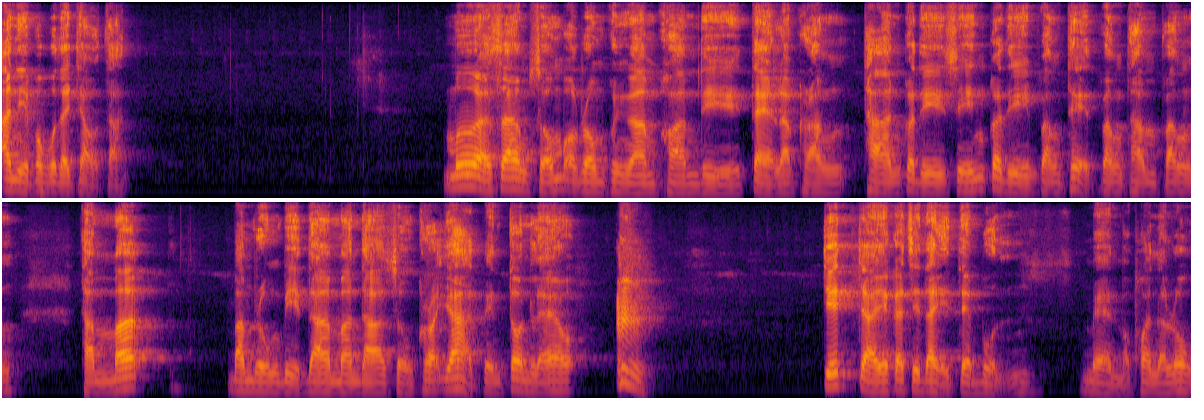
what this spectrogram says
อันนี้พระพุทธเจ้าตรัส เมื่อสร้างสมอบรมคุณงามความดี แต่ละครั้งทานก็ดีศีลก็ดีฟังเทศฟังธรรมฟังธรรมะบำรุงบิดามารดาสงเคราะห์ญาติเป็นต้นแล้ว จิตใจก็จะได้แต่บุญ แม่นบ่พอนรง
